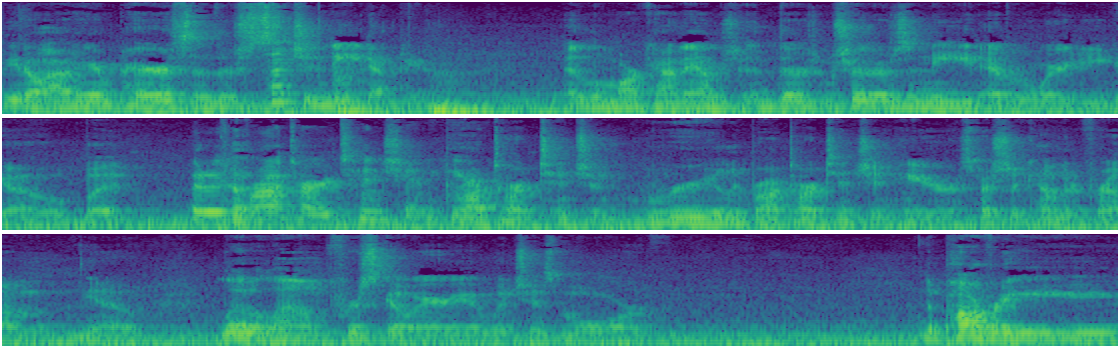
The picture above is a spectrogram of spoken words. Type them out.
you know out here in Paris, there's such a need out here in Lamar County. I'm, there's, I'm sure there's a need everywhere you go, but But it was Co- brought to our attention here. brought to our attention, really brought to our attention here, especially coming from you know Little Elm, Frisco area, which is more the poverty.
